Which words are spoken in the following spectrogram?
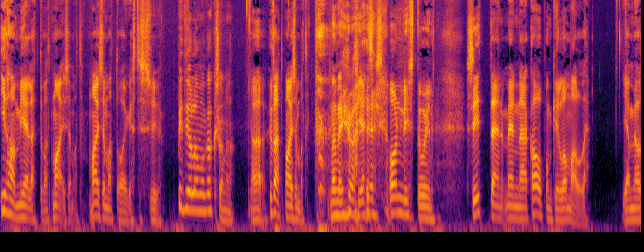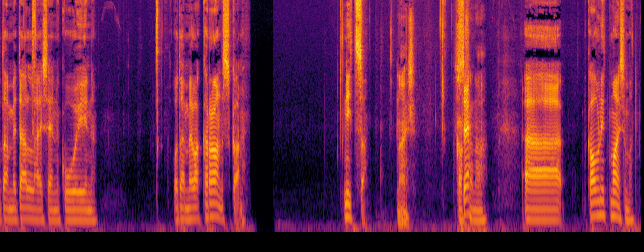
Ihan mielettömät maisemat. Maisemat on oikeasti syy. Piti olla vain kaksi sanaa. Ää, hyvät maisemat. No niin, hyvä. yes, onnistuin. Sitten mennään kaupunkilomalle. Ja me otamme tällaisen kuin, otamme vaikka Ranskan. Nitsa. Nice. Kaksi Se- sanaa. Ää, kaunit maisemat.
